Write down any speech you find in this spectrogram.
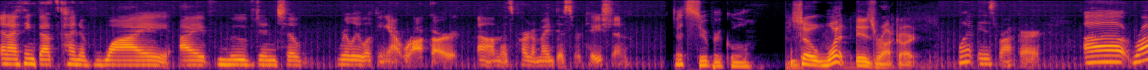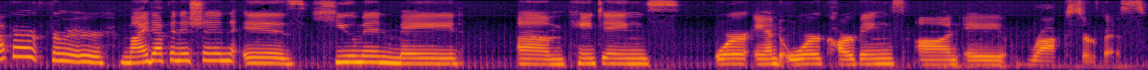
And I think that's kind of why I've moved into really looking at rock art um, as part of my dissertation. That's super cool. So, what is rock art? What is rock art? Uh, rock art, for my definition, is human-made um, paintings or and or carvings on a rock surface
